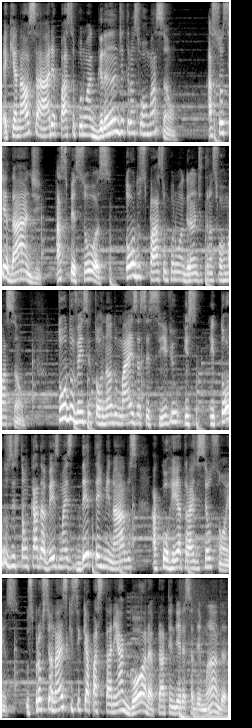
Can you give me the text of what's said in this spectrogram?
é que a nossa área passa por uma grande transformação. A sociedade, as pessoas, todos passam por uma grande transformação. Tudo vem se tornando mais acessível e, e todos estão cada vez mais determinados a correr atrás de seus sonhos. Os profissionais que se capacitarem agora para atender essa demanda,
